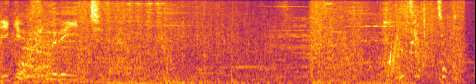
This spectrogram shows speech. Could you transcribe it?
이게 하늘의 이치다. 접촉.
